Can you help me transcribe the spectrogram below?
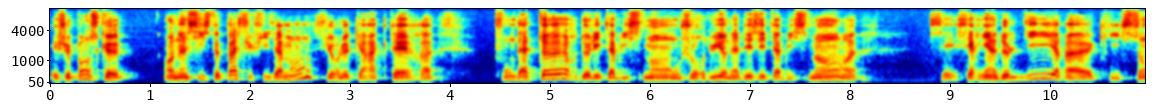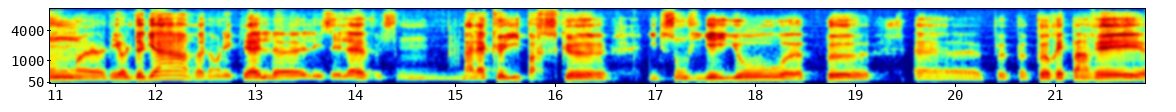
Et je pense que on n'insiste pas suffisamment sur le caractère fondateur de l'établissement. Aujourd'hui, on a des établissements euh, c'est rien de le dire, euh, qui sont euh, des halls de gare dans lesquels euh, les élèves sont mal accueillis parce que ils sont vieillots, peu, peu, réparés,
